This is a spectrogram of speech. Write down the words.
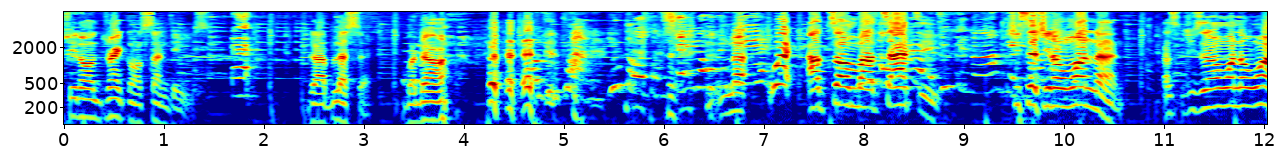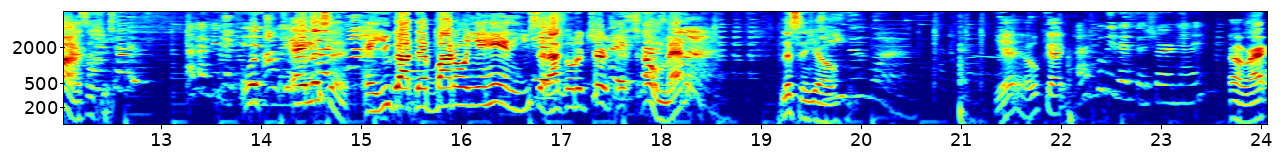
She don't drink on Sundays. God bless her. But um, Oh, you you throwing some shade over nah, here? what? I'm talking about Talking about her, Tati. said, no, She said she don't want none. I She said I don't want no wine. Said she. church. I gotta get the What, hey, listen, and you got that bottle in your hand, and you said I go to church. It don't matter. Listen, yo. Jesus. Yeah, okay. I believe that's a Chardonnay. All right.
